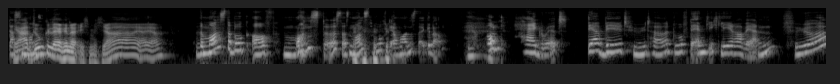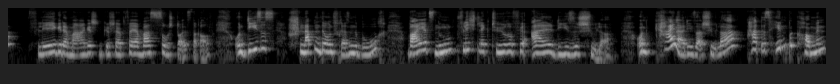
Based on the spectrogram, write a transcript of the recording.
Das ja, dunkel erinnere ich mich. Ja, ja, ja. The Monster Book of Monsters, das Monsterbuch der Monster, genau. Und Hagrid der Wildhüter durfte endlich Lehrer werden für Pflege der magischen Geschöpfe. Er war so stolz darauf. Und dieses schnappende und fressende Buch war jetzt nun Pflichtlektüre für all diese Schüler. Und keiner dieser Schüler hat es hinbekommen,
